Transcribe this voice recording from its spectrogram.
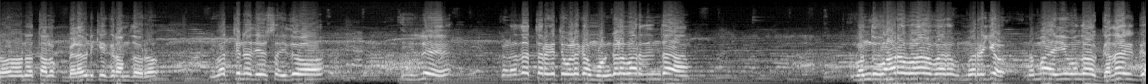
ರೋಣ ತಾಲೂಕು ಬೆಳವಣಿಗೆ ಗ್ರಾಮದವರು. ಇವತ್ತಿನ ದಿವಸ ಇದು ಇಲ್ಲಿ ಕಳೆದ ತರಗತಿ ಒಳಗೆ ಮಂಗಳವಾರದಿಂದ ಒಂದು ವಾರ ವರೆಗೆ ನಮ್ಮ ಈ ಒಂದು ಗದಗ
